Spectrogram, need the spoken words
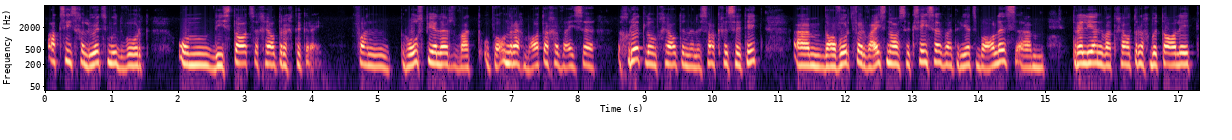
aksies geloods moet word om die staat se geld terug te kry van rolspelers wat op 'n onregmatige wyse 'n groot klomp geld in hulle sak gesit het. Ehm um, daar word verwys na suksesse wat reeds behaal is, ehm um, triljoen wat geld terugbetaal het,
